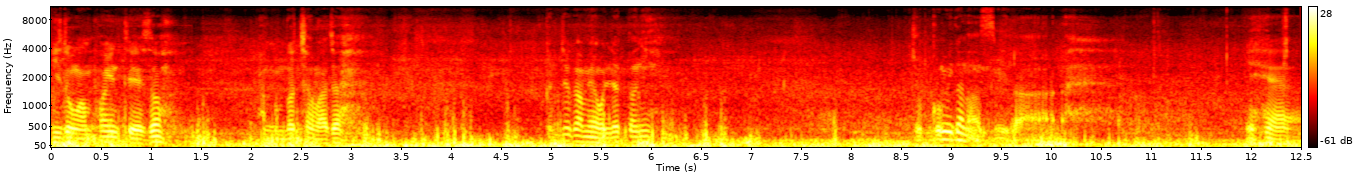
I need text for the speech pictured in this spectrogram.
이동한 포인트에서 방금 넣자마자 끈적함에 올렸더니 쭈꾸미가 나왔습니다 예.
